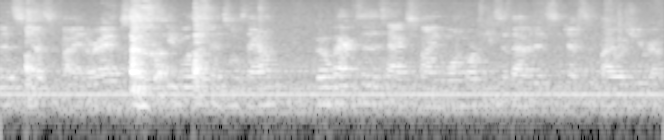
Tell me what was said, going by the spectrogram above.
evidence to justify it, all right? So people with pencils down, go back to the text, find one more piece of evidence to justify what you wrote.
